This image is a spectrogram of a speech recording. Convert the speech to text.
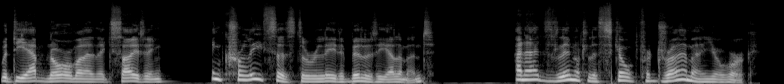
with the abnormal and exciting increases the relatability element and adds limitless scope for drama in your work.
